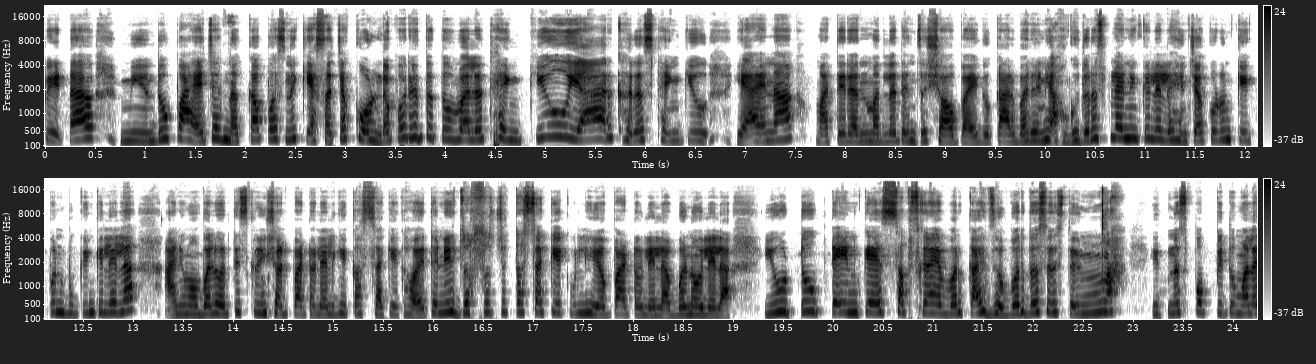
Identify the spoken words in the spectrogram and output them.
पेटा मेंदू पायाच्या नकापासून केसाच्या कोंडापर्यंत तुम्हाला थँक्यू यार खरंच थँक्यू हे आहे ना माथेरानमधलं त्यांचं शॉप आहे ग. कारभाऱ्याने अगोदरच प्लॅनिंग केलेलं. ह्यांच्याकडून केक पण बुकिंग केलेला. आणि मोबाईलवरती स्क्रीनशॉट पाठवलेला की कसा केक हवा आहे त्यांनी जसंच्या तसा केक लिह पाठवलेला बनवलेला. यूट्यूब टेन के सबस्क्रायबर काय जबरदस्त असते इथनंच पप्पी तुम्हाला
